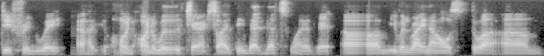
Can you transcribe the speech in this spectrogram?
different way uh, on on a wheelchair. So I think that that's one of it. Um, even right now, also, uh, um,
